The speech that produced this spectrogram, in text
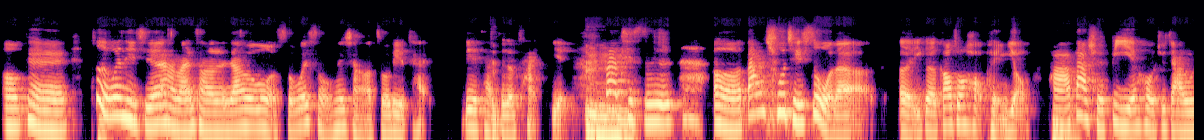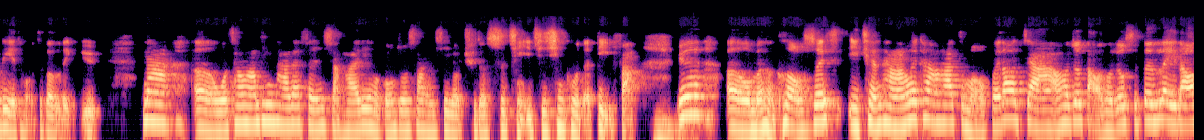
？OK，这个问题其实还蛮常，人家会问我说，为什么会想要做猎才猎才这个产业？嗯那其实呃，当初其实是我的呃一个高中好朋友，他嗯大学毕业后就加入猎头这个领域。那呃，我常常听他在分享他在猎头工作上一些有趣的事情以及辛苦的地方，因为呃我们很 close，所以以前常常会看到他怎么回到家，然后就倒头就是真累到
